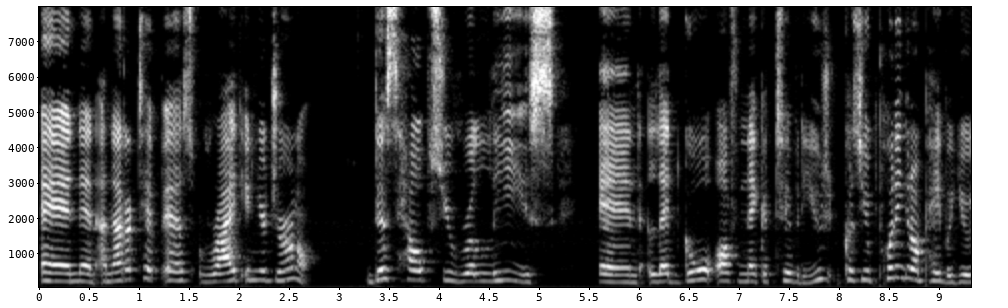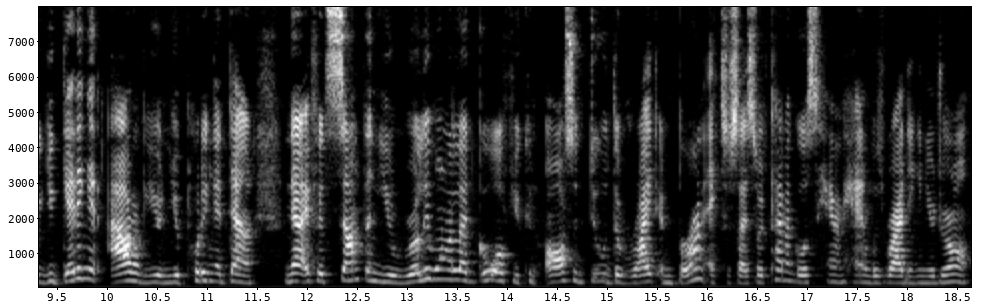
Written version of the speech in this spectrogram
And then another tip is write in your journal. This helps you release and let go of negativity. Because you, are putting it on paper you're, you're getting it out of you and you're putting it down. Now if it's something you really want to let go of you can also do the write and burn exercise. So it kind of goes hand in hand with writing in your journal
